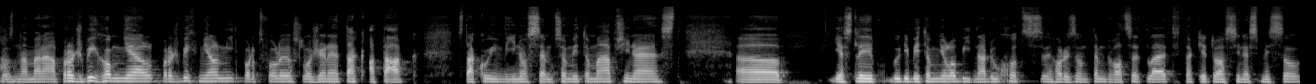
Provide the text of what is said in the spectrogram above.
To znamená, proč bych ho měl, proč bych měl mít portfolio složené tak a tak, s takovým výnosem, co mi to má přinést, uh, jestli kdyby to mělo být na důchod s horizontem 20 let, tak je to asi nesmysl.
